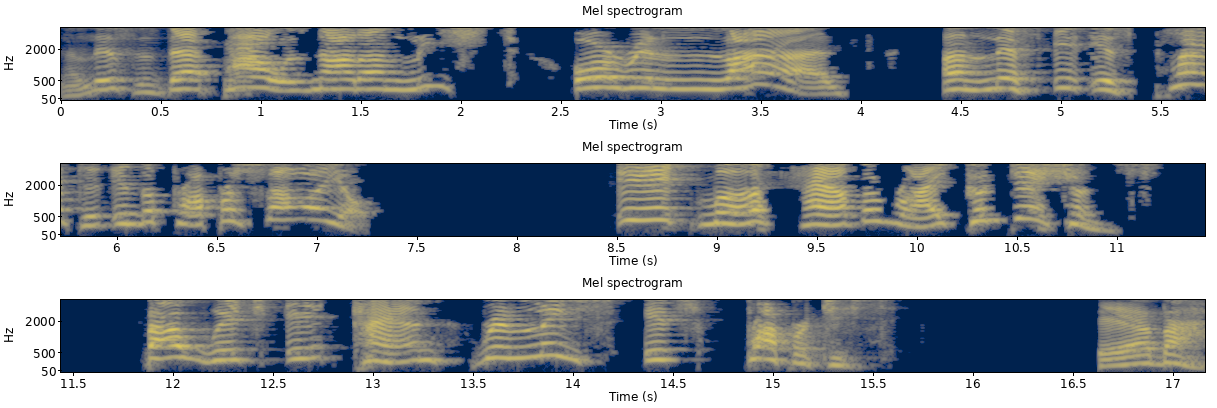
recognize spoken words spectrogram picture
Now, listeners, that power is not unleashed or realized unless it is planted in the proper soil. It must have the right conditions by which it can release its properties, thereby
